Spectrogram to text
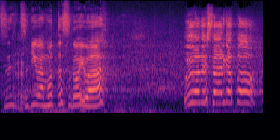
つ次はもっとすごいわ。うわでした。ありがとう。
